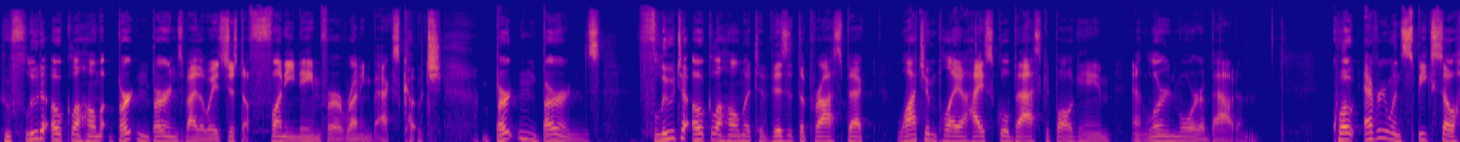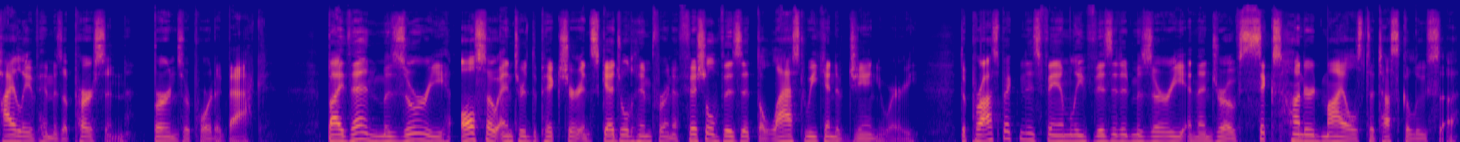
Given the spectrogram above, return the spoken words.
who flew to Oklahoma. Burton Burns, by the way, is just a funny name for a running backs coach. Burton Burns flew to Oklahoma to visit the prospect, watch him play a high school basketball game, and learn more about him. Quote, everyone speaks so highly of him as a person, Burns reported back. By then, Missouri also entered the picture and scheduled him for an official visit the last weekend of January. The prospect and his family visited Missouri and then drove 600 miles to Tuscaloosa.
